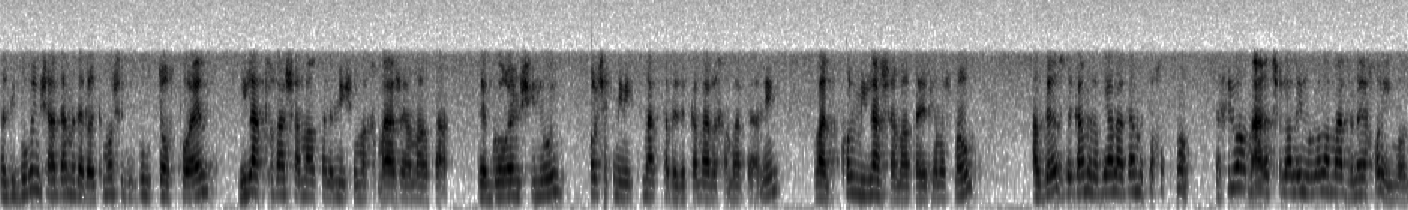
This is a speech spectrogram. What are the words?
הדיבורים שאדם מדבר, כמו שדיבור טוב פועל, מילה טובה שאמרת למישהו, מחמאה שאמרת, זה גורם שינוי, כל שכן אם התמצת בזה כמה וכמה פעמים, אבל כל מילה שאמרת יש לה משמעות, על דרך זה גם מנוגע לאדם בתוך עצמו. אפילו עם הארץ שלא עלינו לא למד ולא יכול ללמוד,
